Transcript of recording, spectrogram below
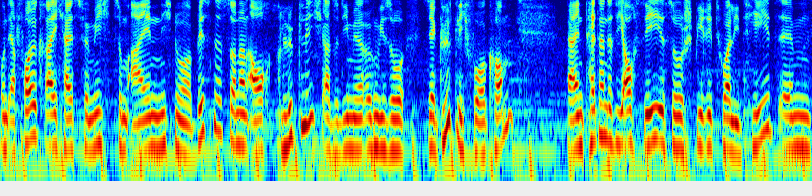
und erfolgreich heißt für mich zum einen nicht nur Business, sondern auch glücklich, also die mir irgendwie so sehr glücklich vorkommen. Ein Pattern, das ich auch sehe, ist so Spiritualität. Ähm,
